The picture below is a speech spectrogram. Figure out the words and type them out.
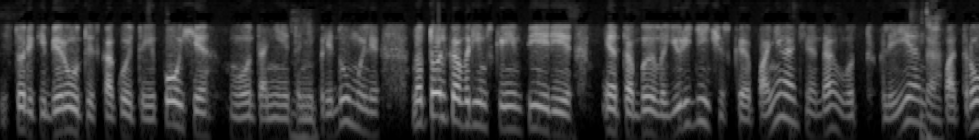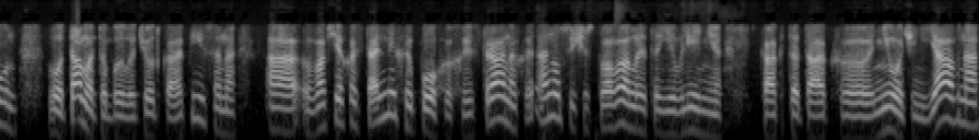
историки берут из какой-то эпохи, вот они это mm-hmm. не придумали, но только в Римской империи это было юридическое понятие, да, вот клиент, да. патрон, вот там это было четко описано, а во всех остальных эпохах и странах оно существовало, это явление как-то так э, не очень явно.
